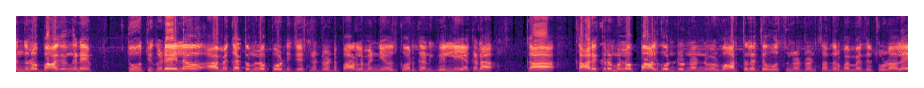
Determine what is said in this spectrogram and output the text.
అందులో భాగంగానే తూతికుడేలో ఆమె గతంలో పోటీ చేసినటువంటి పార్లమెంట్ నియోజకవర్గానికి వెళ్ళి అక్కడ కా కార్యక్రమంలో పాల్గొంటున్న వార్తలు అయితే వస్తున్నటువంటి సందర్భం అయితే చూడాలి.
